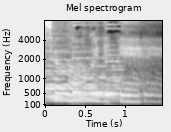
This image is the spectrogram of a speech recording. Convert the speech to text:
先捞个里边。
